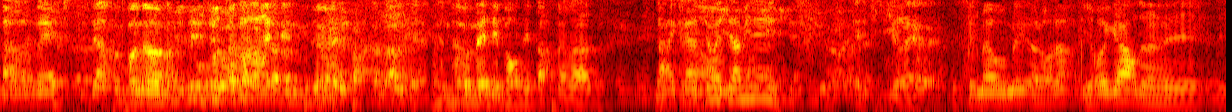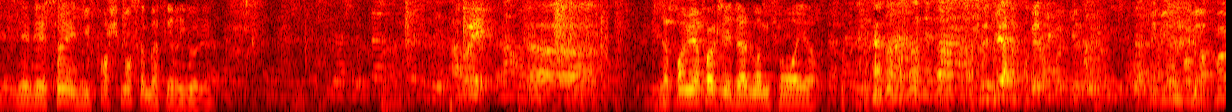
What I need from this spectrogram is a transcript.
Mahomet, c'est un peu bonhomme. Il faut savoir arrêter une Débordé par sa balle. Mahomet débordé par sa vase. La récréation est terminée. Qu'est-ce qu'il dirait C'est Mahomet, alors là, il regarde les, les- dessins et il dit franchement, ça m'a fait rigoler. Ah ouais. euh, C'est la première fois que les Danois me font rire. C'est bien la première fois.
